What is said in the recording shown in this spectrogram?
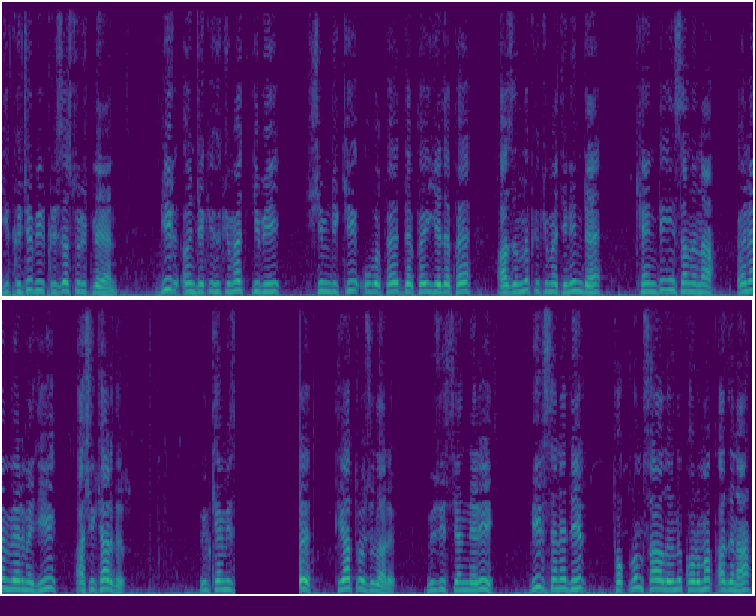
yıkıcı bir krize sürükleyen bir önceki hükümet gibi şimdiki UBP, DP, YDP azınlık hükümetinin de kendi insanına önem vermediği aşikardır. Ülkemiz tiyatrocuları, müzisyenleri bir senedir toplum sağlığını korumak adına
